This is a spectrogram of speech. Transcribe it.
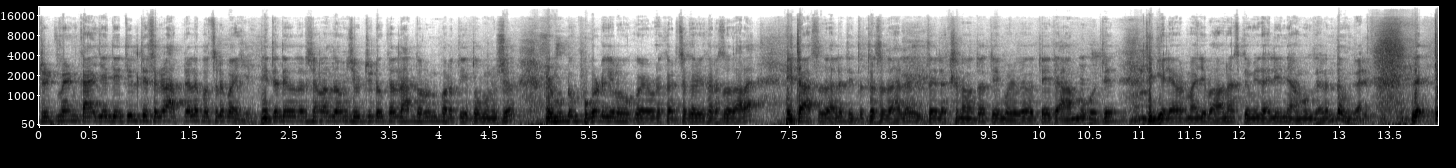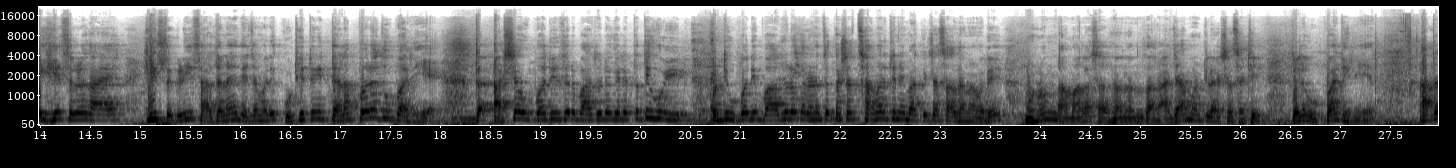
ट्रीटमेंट काय जे देतील ते सगळं आपल्याला पचलं पाहिजे. नाही तर देवदर्शनाला जाऊन शेवटी डोक्याला हात धरून परत येतो मनुष्य. आणि म्हणतो फुकट केलं लोक एवढं खर्च करी खर्च झाला. इथं असं झालं तिथं तसं झालं इथं लक्ष नव्हतं ते बडवे होते ते अमुक होते. ते गेल्यावर माझी भावनाच कमी झाली आणि अमुक झालं दम झालं. तर ते हे सगळं काय आहे? ही सगळी साधनं आहे त्याच्यामध्ये कुठेतरी त्याला परत उपाधी आहे. तर अशा उपाधी जर बाजूला गेल्या तर ते होईल. पण ती उपाधी बाजूला करण्याचं कशात सामर्थ्य नाही बाकीच्या साधनामध्ये. म्हणून नामाला साधनांचा राजा म्हटलं अशासाठी त्याला उपाधी नाही आहेत आता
